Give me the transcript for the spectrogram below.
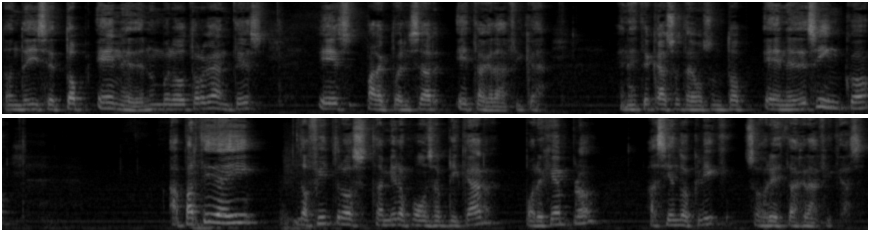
donde dice top n de número de otorgantes es para actualizar esta gráfica. En este caso tenemos un top n de 5. A partir de ahí los filtros también los podemos aplicar, por ejemplo, haciendo clic sobre estas gráficas.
